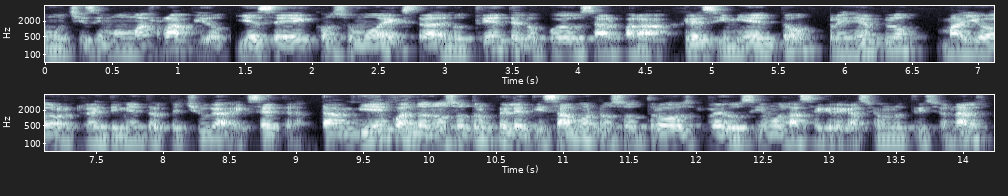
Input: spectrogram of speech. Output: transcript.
muchísimo más rápido y ese consumo extra de nutrientes lo puede usar para crecimiento, por ejemplo, mayor rendimiento de pechuga, etc. También cuando nosotros peletizamos, nosotros reducimos la segregación nutricional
